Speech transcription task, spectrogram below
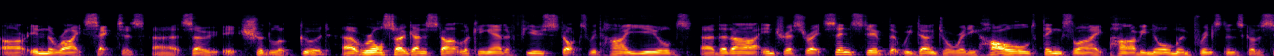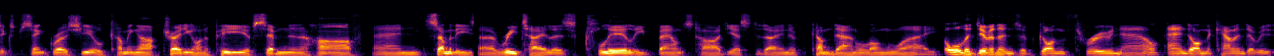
are in the right sectors, uh, so it should look good. Uh, we're also going to start looking at a few stocks with high yields uh, that are interest rate sensitive that we don't already hold. Things like Harvey Norman, for instance, got a 6% gross yield coming up, trading on a PE of 7.5, and some of these uh, retail retailers clearly bounced hard yesterday and have come down a long way. All the dividends have gone through now, and on the calendar, we,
